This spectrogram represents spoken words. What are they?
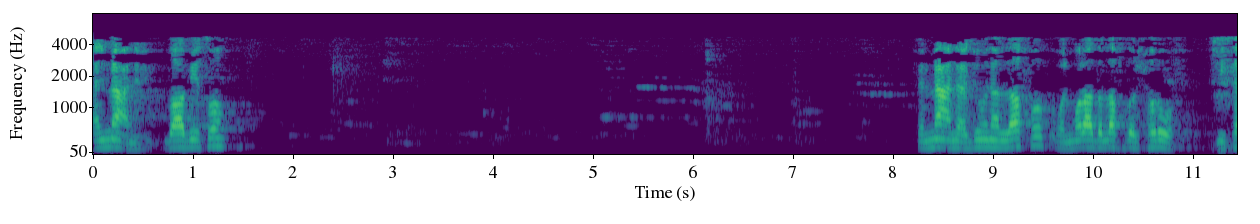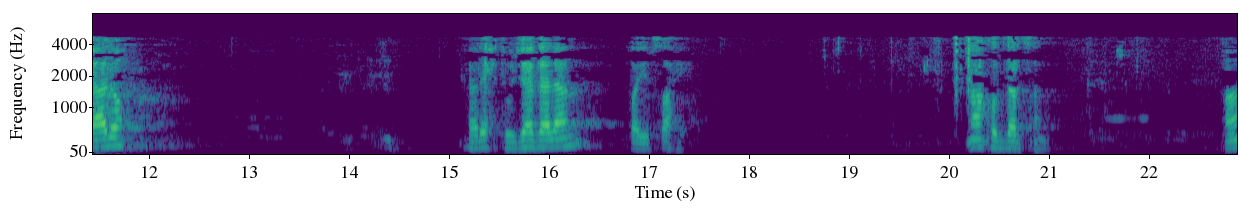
المعنى. ضابطه؟ في المعنى دون اللفظ والمراد اللفظ الحروف. مثاله؟ فرحت جذلا. طيب صحيح. ناخذ درسا. ها؟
